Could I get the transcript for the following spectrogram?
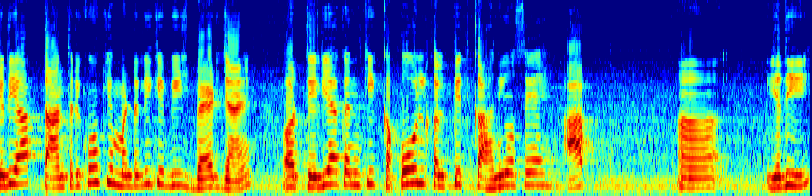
यदि आप तांत्रिकों की मंडली के बीच बैठ जाएँ और तेलियाकन की कपोल कल्पित कहानियों से आप आ, यदि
